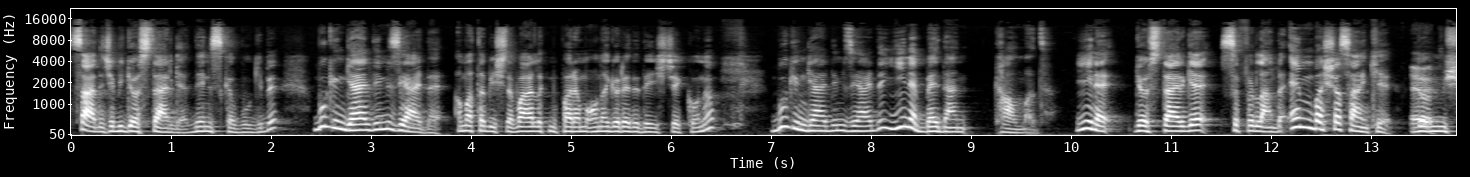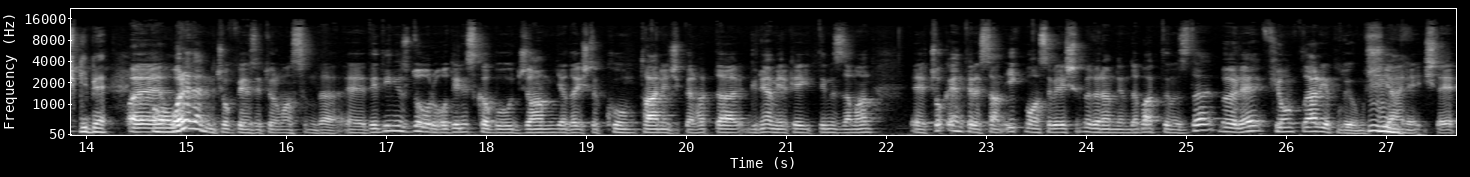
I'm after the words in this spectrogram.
sadece bir gösterge, deniz kabuğu gibi. Bugün geldiğimiz yerde ama tabii işte varlık mı para mı ona göre de değişecek konu. Bugün geldiğimiz yerde yine beden kalmadı yine gösterge sıfırlandı. En başa sanki evet. dönmüş gibi. Ee, o nedenle çok benzetiyorum aslında. Ee, dediğiniz doğru. O deniz kabuğu, cam ya da işte kum, tanecikler hatta Güney Amerika'ya gittiğimiz zaman e, çok enteresan ilk muhasebeleştirme dönemlerinde baktığınızda böyle fiyonklar yapılıyormuş. Hı-hı. Yani işte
